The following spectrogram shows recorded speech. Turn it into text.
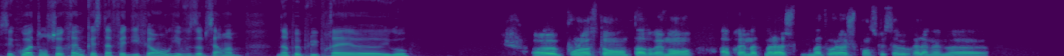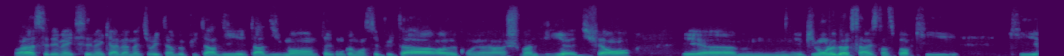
c'est quoi ton secret ou qu'est-ce que tu as fait différent ou qui vous observent d'un peu plus près, euh, Hugo? Pour l'instant, pas vraiment. Après, voilà, je pense que c'est à peu près la même. voilà, c'est des mecs, c'est mecs qui arrivent à maturité un peu plus tardi, tardivement, peut-être qu'on commençait plus tard, qu'on a un chemin de vie différent. Et, et puis bon, le golf, ça reste un sport qui, qui,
